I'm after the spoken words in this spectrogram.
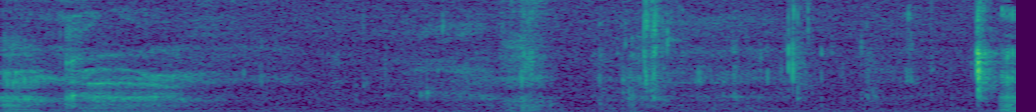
Oh god.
